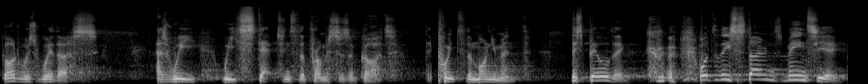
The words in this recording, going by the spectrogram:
God was with us as we, we stepped into the promises of God. They point to the monument. This building. what do these stones mean to you?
